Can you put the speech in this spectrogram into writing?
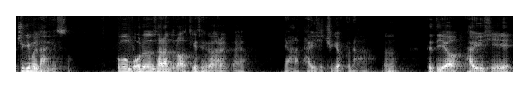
죽임을 당했어. 그러면 모르는 사람들은 어떻게 생각을 할까요? 야, 다윗이 죽였구나. 어? 드디어 다윗이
